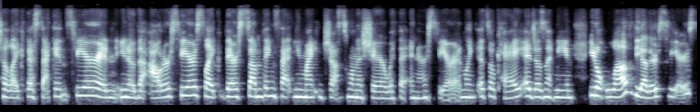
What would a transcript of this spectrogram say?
to like the second sphere and, you know, the outer spheres, like there's some things that you might just want to share with the inner sphere. And like it's okay. It doesn't mean you don't love the other spheres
